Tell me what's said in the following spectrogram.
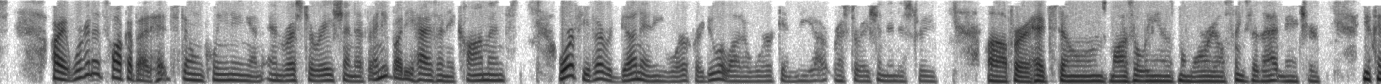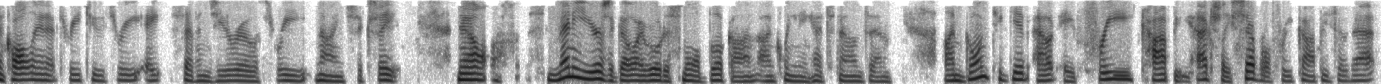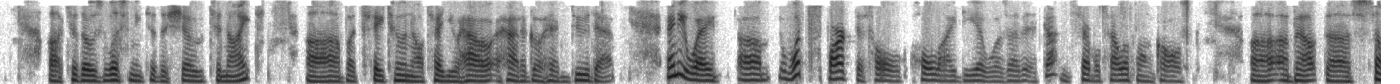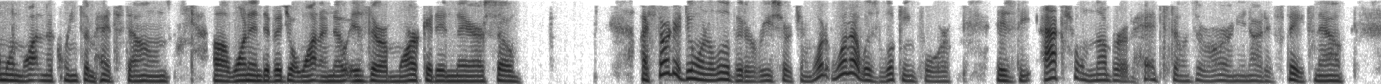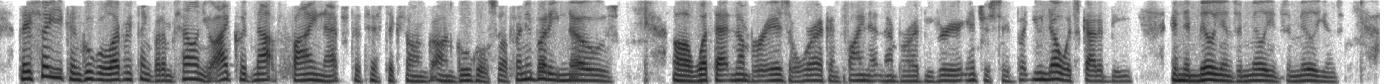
All right, we're going to talk about headstone cleaning and, and, restoration. If anybody has any comments, or if you've ever done any work or do a lot of work in the uh, restoration industry uh, for headstones, mausoleums, memorials, things of that nature, you can call in at 323-870-3968. Now, many years ago, I wrote a small book on, on cleaning headstones, and I'm going to give out a free copy, actually several free copies of that uh, to those listening to the show tonight. Uh, but stay tuned. I'll tell you how, how to go ahead and do that. Anyway, um, what sparked this whole whole idea was I've gotten several telephone calls uh, about uh, someone wanting to clean some headstones, uh, one individual wanting to know is there a market in there. So I started doing a little bit of research, and what what I was looking for is the actual number of headstones there are in the United States. Now, they say you can Google everything, but I'm telling you, I could not find that statistics on on Google. So if anybody knows uh, what that number is or where I can find that number, I'd be very interested. But you know, it's got to be in the millions and millions and millions.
